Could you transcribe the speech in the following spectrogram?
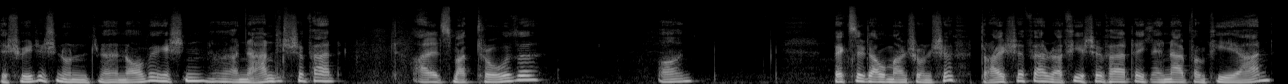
der schwedischen und äh, norwegischen, eine Handelsschifffahrt als Matrose und wechselte auch mal schon ein Schiff. Drei Schiffe oder vier Schiffe hatte ich innerhalb von vier Jahren.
